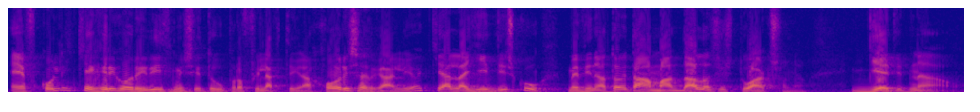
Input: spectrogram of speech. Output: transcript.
Εύκολη και γρήγορη ρύθμιση του προφυλακτήρα χωρίς εργάλειο και αλλαγή δίσκου με δυνατότητα αμαντάλωσης του άξονα. Get it now!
